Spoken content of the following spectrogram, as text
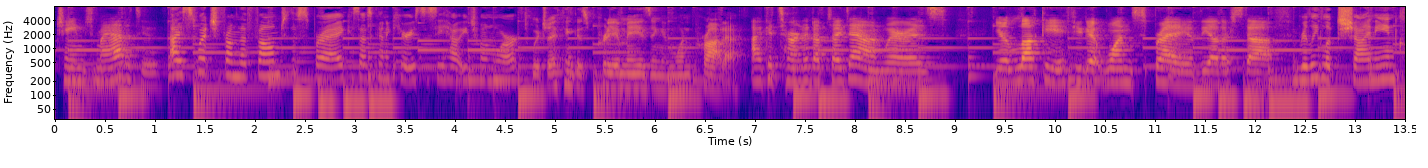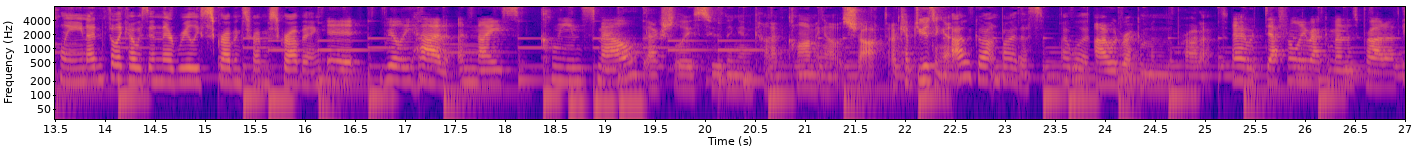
changed my attitude. I switched from the foam to the spray because I was kind of curious to see how each one worked. Which I think is pretty amazing in one product. I could turn it upside down, whereas you're lucky if you get one spray of the other stuff. It really looked shiny and clean. I didn't feel like I was in there really scrubbing, scrubbing, scrubbing. It really had a nice, clean smell. Actually soothing and kind of calming. I was shocked. I kept using it. I would go out and buy this. I would. I would recommend the product. I would definitely recommend this product.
